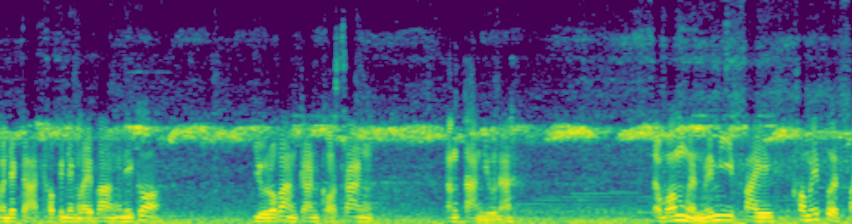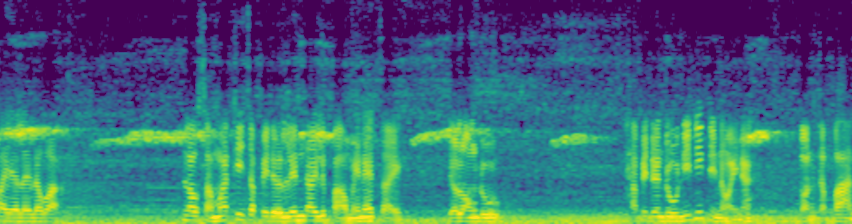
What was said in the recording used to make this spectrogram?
บรรยากาศเขาเป็นอย่างไรบ้าง อันนี้ก็ อยู่ระหว่างการก่อสร้างต่างๆอยู่นะ แต่ว่าเหมือนไม่มีไฟเขาไม่เปิดไฟอะไรแล้วอะเราสามารถที่จะไปเดินเล่นได้หรือเปล่าไม่แน่ใจ เดี๋ยวลองดูพาไปเดินดูนิดๆหน่อยๆนะก่อนกลับบ้าน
